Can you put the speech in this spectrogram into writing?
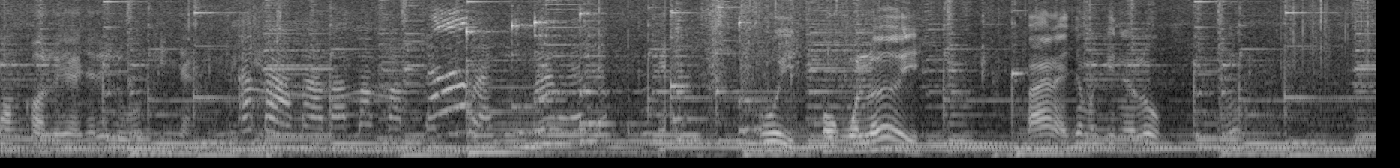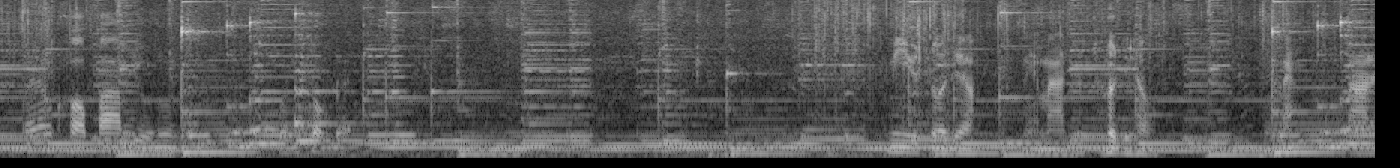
มองก่อนเลยอะจะได้รู้ว่ากินอย่าง นี้ไม่อะกินมามามามามาเป็นปลาหิวมากแล้วอุ้ยหกหมดเลยปลาไหนจะมากินนะลูกไม่ต้องขอปลามอยู่นู่นฝนตกเลยมีอยู่ตัวเดียวเนี่ยมาตัวเดียวเห็นไหมปลาอะไร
